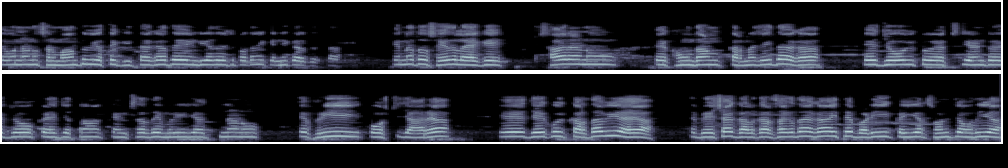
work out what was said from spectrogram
ਤੇ ਉਹਨਾਂ ਨੂੰ ਸਨਮਾਨਿਤ ਵੀ ਉੱਥੇ ਕੀਤਾ ਗਿਆ ਤੇ ਇੰਡੀਆ ਦੇ ਵਿੱਚ ਪਤਾ ਨਹੀਂ ਕਿੰਨੀ ਕਰ ਦਿੱਤਾ। ਇਹਨਾਂ ਤੋਂ ਸੇਧ ਲੈ ਕੇ ਸਾਰਿਆਂ ਨੂੰ ਇਹ ਖੂਨਦਾਨ ਕਰਨਾ ਚਾਹੀਦਾ ਹੈਗਾ। ਇਹ ਜੋ ਵੀ ਕੋਈ ਐਕਸੀਡੈਂਟ ਜੋ ਕਿਸੇ ਜਿਸ ਤਰ੍ਹਾਂ ਕੈਂਸਰ ਦੇ ਮਰੀਜ਼ ਆ ਇਹਨਾਂ ਨੂੰ ਇਹ ਫ੍ਰੀ ਕੋਸਟ ਜਾ ਰਿਹਾ, ਇਹ ਜੇ ਕੋਈ ਕਰਦਾ ਵੀ ਹੈ ਤੇ ਬੇਸ਼ੱਕ ਗੱਲ ਕਰ ਸਕਦਾ ਹੈਗਾ, ਇੱਥੇ ਬੜੀ ਕਈ ਵਾਰ ਸੁਣ ਚ ਆਉਂਦੀ ਆ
